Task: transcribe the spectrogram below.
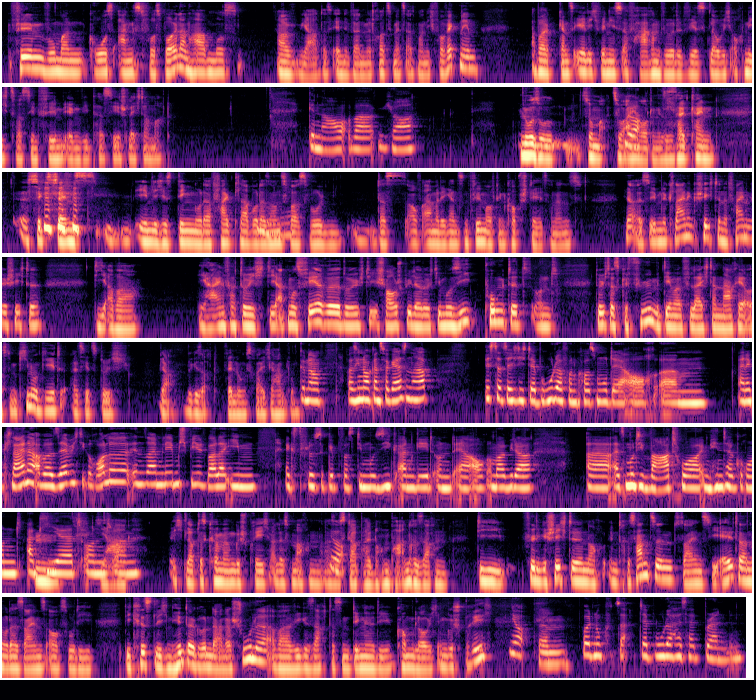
Film, wo man groß Angst vor Spoilern haben muss. Aber ja, das Ende werden wir trotzdem jetzt erstmal nicht vorwegnehmen. Aber ganz ehrlich, wenn ihr es erfahren würdet, wäre es, glaube ich, auch nichts, was den Film irgendwie per se schlechter macht. Genau, aber ja, nur so zum, zur Einordnung. Ja. Es ist halt kein äh, Six Sense ähnliches Ding oder Fight Club oder sonst mhm. was, wo das auf einmal den ganzen Film auf den Kopf stellt, sondern es ja, ist eben eine kleine Geschichte, eine feine Geschichte, die aber ja einfach durch die Atmosphäre, durch die Schauspieler, durch die Musik punktet und durch das Gefühl, mit dem man vielleicht dann nachher aus dem Kino geht, als jetzt durch, ja, wie gesagt, wendungsreiche Handlung. Genau. Was ich noch ganz vergessen habe, ist tatsächlich der Bruder von Cosmo, der auch ähm, eine kleine, aber sehr wichtige Rolle in seinem Leben spielt, weil er ihm Exflüsse gibt, was die Musik angeht und er auch immer wieder äh, als Motivator im Hintergrund agiert. Mhm. Und, ja, ähm, ich glaube, das können wir im Gespräch alles machen. Also jo. es gab halt noch ein paar andere Sachen, die für die Geschichte noch interessant sind, seien es die Eltern oder seien es auch so die, die christlichen Hintergründe an der Schule. Aber wie gesagt, das sind Dinge, die kommen, glaube ich, im Gespräch. Ja. Ähm, ich wollte nur kurz sagen, der Bruder heißt halt Brandon.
